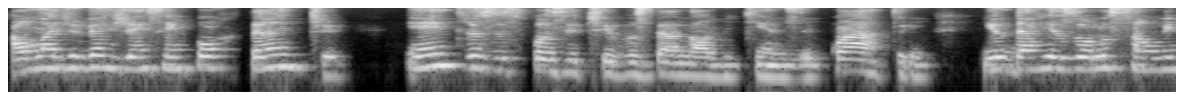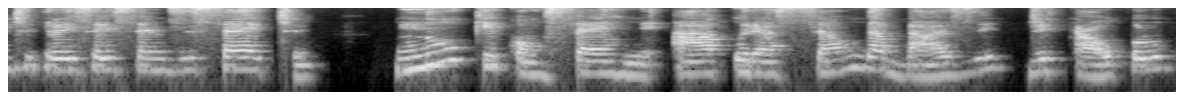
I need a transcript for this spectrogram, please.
há uma divergência importante entre os dispositivos da 9504 e o da Resolução 23607, no que concerne à apuração da base de cálculo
